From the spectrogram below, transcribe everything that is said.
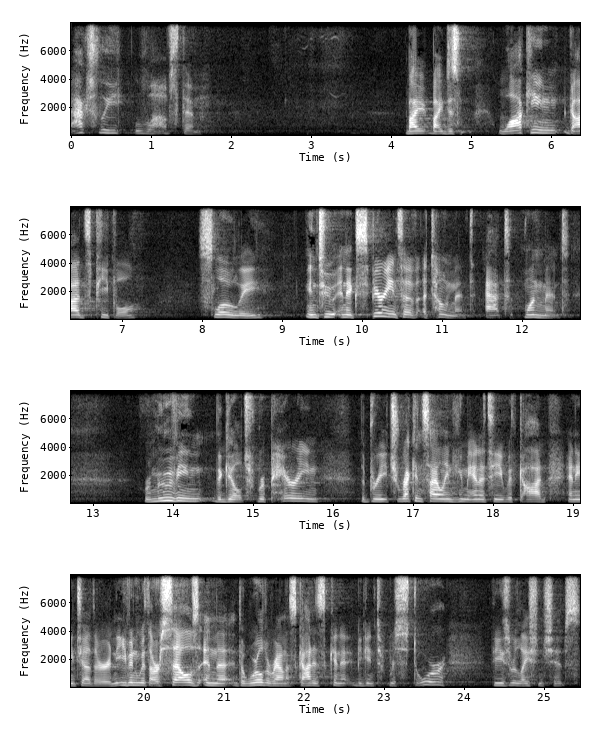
actually loves them. By, by just walking God's people slowly into an experience of atonement, at one ment, removing the guilt, repairing the breach, reconciling humanity with God and each other, and even with ourselves and the, the world around us. God is going to begin to restore these relationships,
